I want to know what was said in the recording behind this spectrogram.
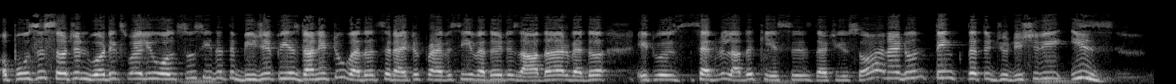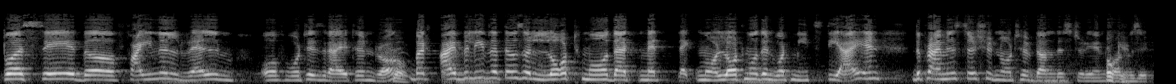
opposes certain verdicts while you also see that the BJP has done it too, whether it's the right of privacy, whether it is Aadhaar, whether it was several other cases that you saw. And I don't think that the judiciary is per se the final realm of what is right and wrong. Sure. But I believe that there was a lot more that met, like more, lot more than what meets the eye. And the Prime Minister should not have done this today in Okay. conversation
